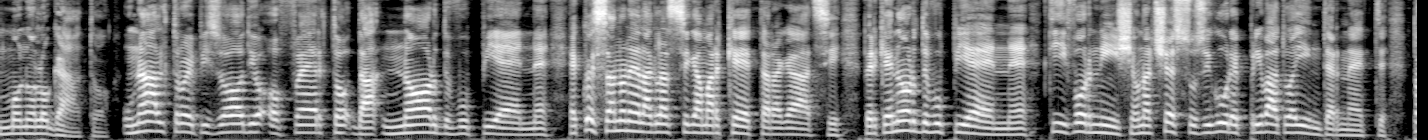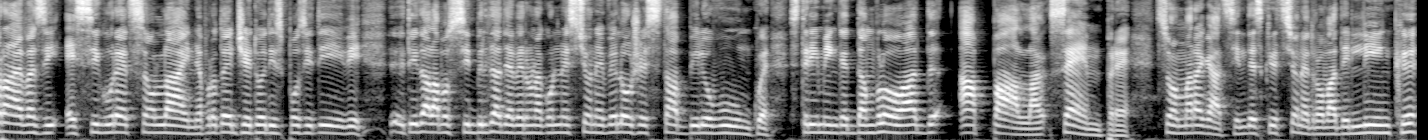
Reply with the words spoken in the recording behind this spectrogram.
monologato. Un altro episodio offerto da NordVPN. E questa non è la classica marchetta, ragazzi, perché NordVPN ti fornisce un accesso sicuro e privato a internet, privacy e sicurezza online, protegge i tuoi dispositivi, eh, ti dà la possibilità di avere una connessione veloce e stabile ovunque, streaming e download download a palla sempre. Insomma, ragazzi, in descrizione trovate il link,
